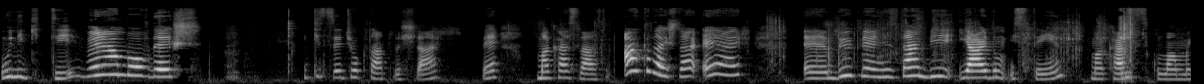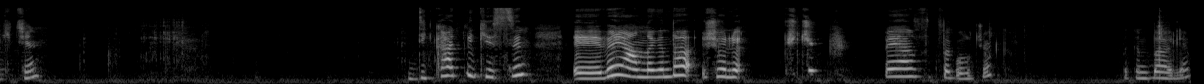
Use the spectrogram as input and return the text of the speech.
Unikiti ve Rainbow Dash. İkisi de çok tatlışlar ve makas lazım. Arkadaşlar eğer e, büyüklerinizden bir yardım isteyin makas kullanmak için. Dikkatli kesin e, ve yanlarında şöyle küçük beyazlıklar olacak. Bakın böyle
